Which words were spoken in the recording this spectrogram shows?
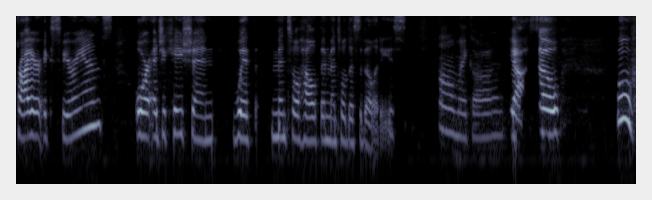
prior experience or education with mental health and mental disabilities. Oh my God. Yeah. So Oh,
